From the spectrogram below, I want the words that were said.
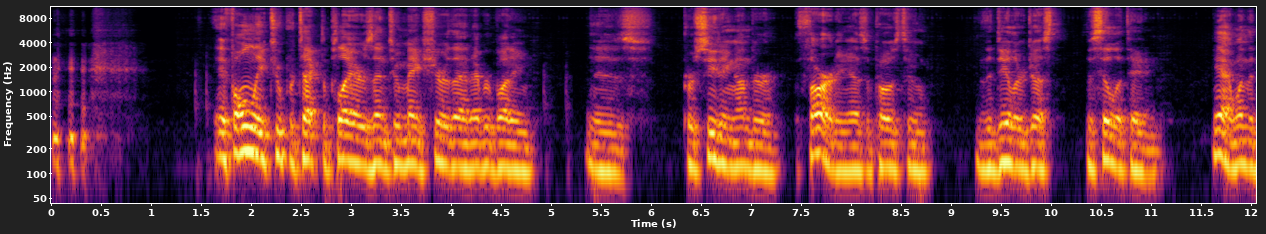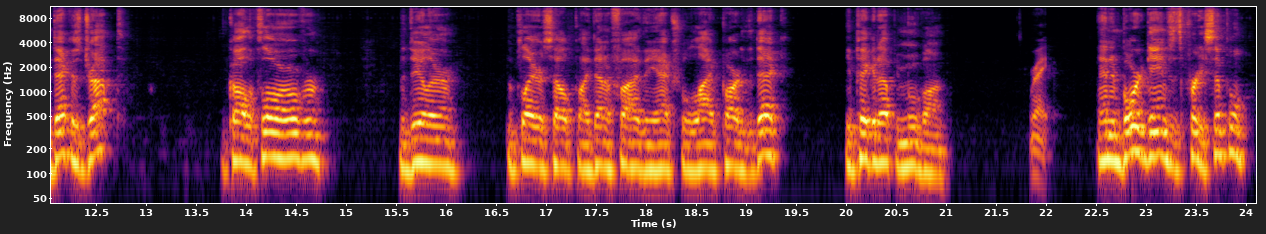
if only to protect the players and to make sure that everybody is proceeding under authority as opposed to the dealer just facilitating. Yeah, when the deck is dropped, you call the floor over, the dealer, the players help identify the actual live part of the deck. You pick it up, you move on. Right. And in board games, it's pretty simple.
